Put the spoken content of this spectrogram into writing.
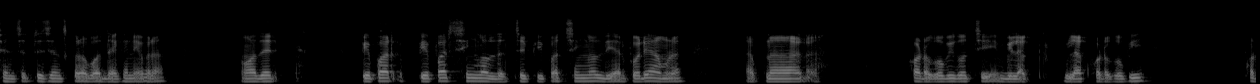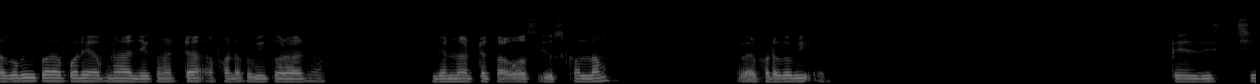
সেন্সারটা চেঞ্জ করার পর দেখেন এবার আমাদের পেপার পেপার সিঙ্গল দিচ্ছে। পেপার সিগনাল দেওয়ার পরে আমরা আপনার ফটোকপি করছি ব্ল্যাক ব্ল্যাক ফটোকপি ফটোকপি করার পরে আপনার যে কোনো একটা ফটোকপি করার জন্য একটা কাগজ ইউজ করলাম। এবার ফটোকপি পেয়ে দিচ্ছি।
